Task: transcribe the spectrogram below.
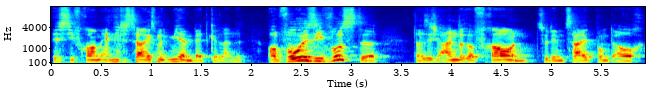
ist die Frau am Ende des Tages mit mir im Bett gelandet. Obwohl sie wusste, dass ich andere Frauen zu dem Zeitpunkt auch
